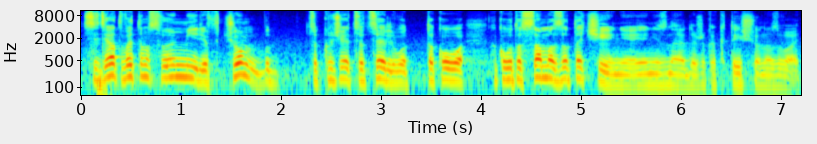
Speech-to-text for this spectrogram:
сидят в этом своем мире. В чем заключается цель вот такого какого-то самозаточения, я не знаю даже, как это еще назвать.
